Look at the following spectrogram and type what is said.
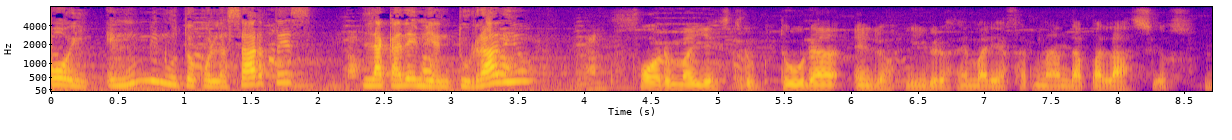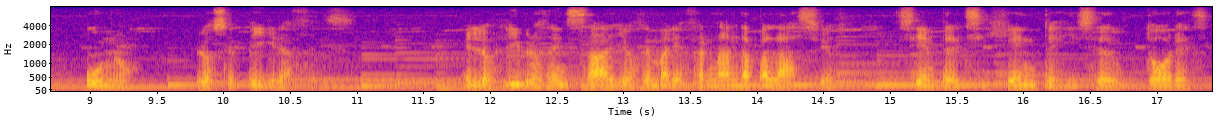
Hoy, en un minuto con las artes, la Academia en tu radio. Forma y estructura en los libros de María Fernanda Palacios. 1. Los epígrafes. En los libros de ensayos de María Fernanda Palacios, siempre exigentes y seductores,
